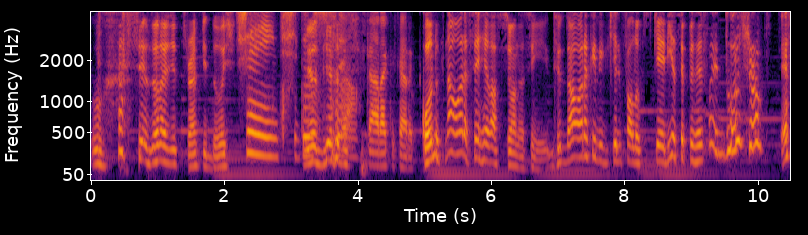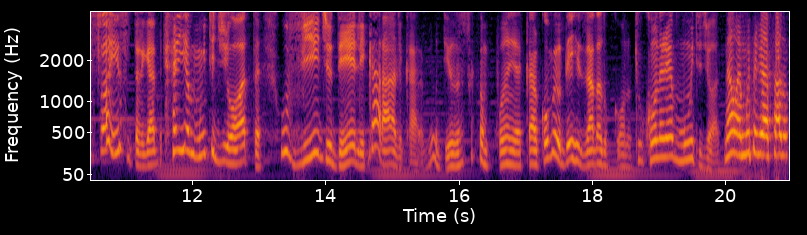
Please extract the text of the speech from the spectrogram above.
a ser Donald Trump 2. Gente do Meu céu. Deus do céu. Caraca, cara. Quando, na hora você relaciona, assim, na hora que ele, que ele falou que queria ser presidente, eu falei, Donald Trump, é só isso, tá ligado? Aí é muito idiota. O vídeo dele, caralho, cara. Meu Deus, essa campanha, cara, como eu dei risada do Conor. Que o Conor é muito idiota. Não, é muito engraçado.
